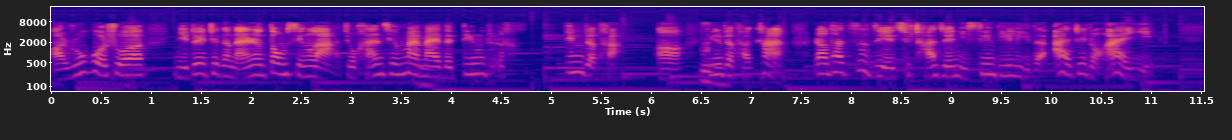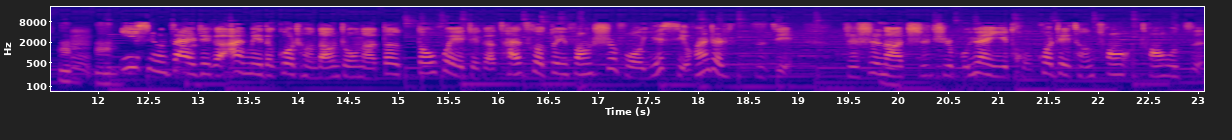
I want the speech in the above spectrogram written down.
啊，如果说你对这个男人动心了，就含情脉脉的盯着盯着他啊，盯着他看，让他自己去察觉你心底里的爱这种爱意。嗯嗯，异性在这个暧昧的过程当中呢，都都会这个猜测对方是否也喜欢着自己，只是呢迟迟不愿意捅破这层窗窗户纸，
